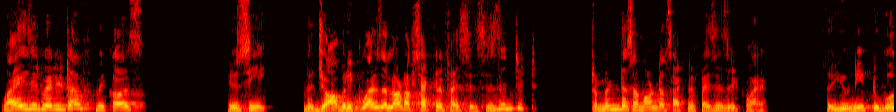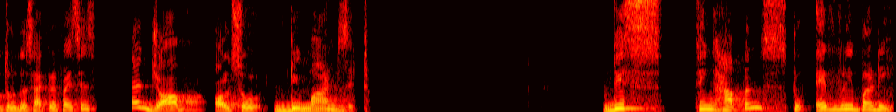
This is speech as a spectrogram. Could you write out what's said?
Why is it very tough? Because you see, the job requires a lot of sacrifices, isn't it? Tremendous amount of sacrifices required. So you need to go through the sacrifices and job also demands it. This thing happens to everybody.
